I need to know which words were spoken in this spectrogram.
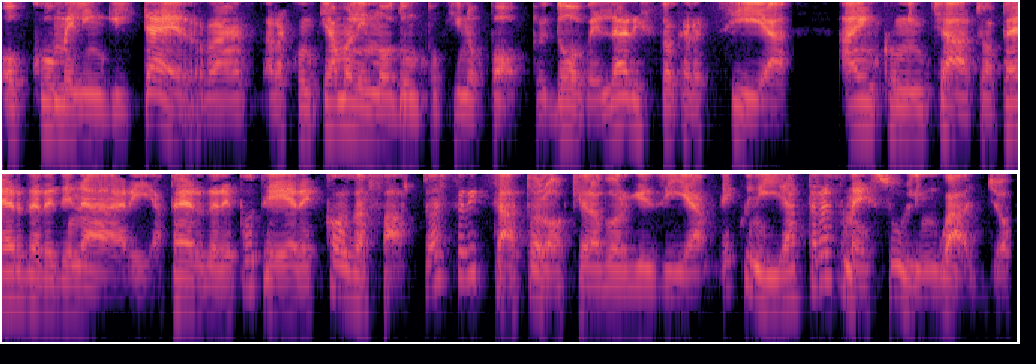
o come l'Inghilterra, raccontiamole in modo un pochino pop, dove l'aristocrazia ha incominciato a perdere denari, a perdere potere, cosa ha fatto? Ha strizzato l'occhio alla borghesia e quindi gli ha trasmesso un linguaggio.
